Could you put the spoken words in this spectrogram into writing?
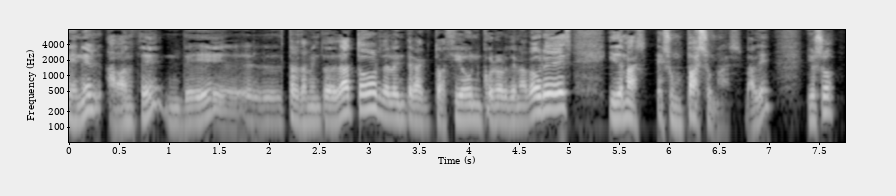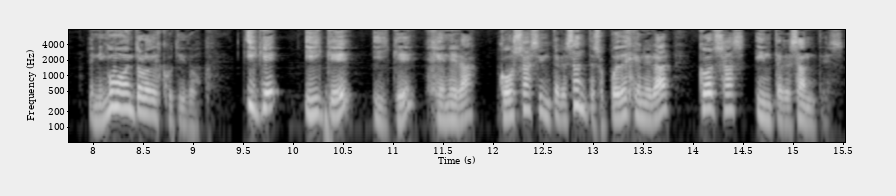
en el avance del tratamiento de datos, de la interactuación con ordenadores y demás. Es un paso más, ¿vale? Y eso en ningún momento lo he discutido. Y que, y que, y que genera cosas interesantes o puede generar cosas interesantes.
